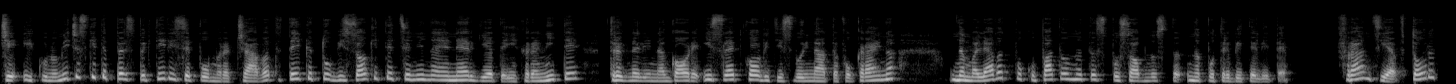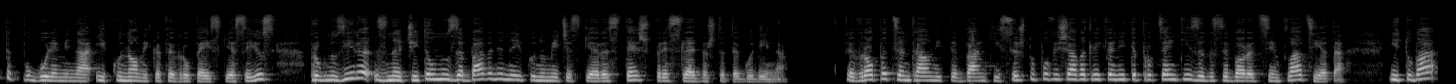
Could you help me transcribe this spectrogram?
че економическите перспективи се помрачават, тъй като високите цени на енергията и храните, тръгнали нагоре и след COVID и с войната в Украина, намаляват покупателната способност на потребителите. Франция, втората по големина економика в Европейския съюз, прогнозира значително забавене на економическия растеж през следващата година. В Европа централните банки също повишават лихвените проценти, за да се борят с инфлацията. И това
